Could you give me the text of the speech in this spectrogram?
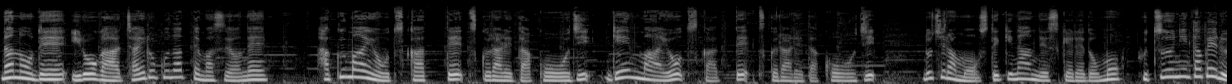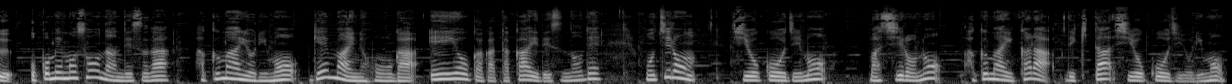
なので色が茶色くなってますよね。白米を使って作られた麹。玄米を使って作られた麹。どちらも素敵なんですけれども普通に食べるお米もそうなんですが白米よりも玄米の方が栄養価が高いですのでもちろん塩麹も真っ白の白米からできた塩麹よりも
